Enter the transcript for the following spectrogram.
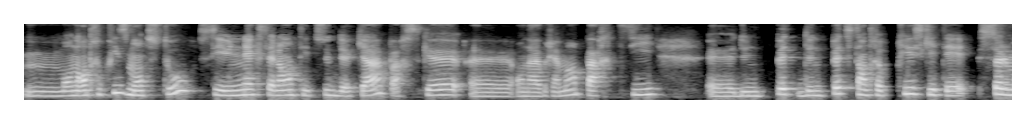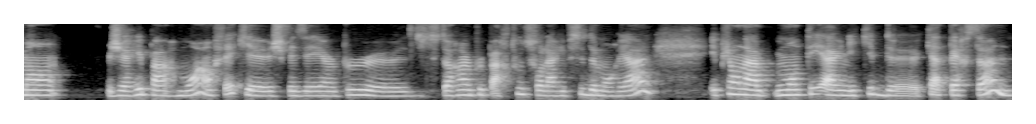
mon entreprise, mon tuto, c'est une excellente étude de cas parce que euh, on a vraiment parti euh, d'une petite entreprise qui était seulement gérée par moi, en fait, que je faisais un peu euh, du tutorat un peu partout sur la rive sud de Montréal. Et puis, on a monté à une équipe de quatre personnes,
